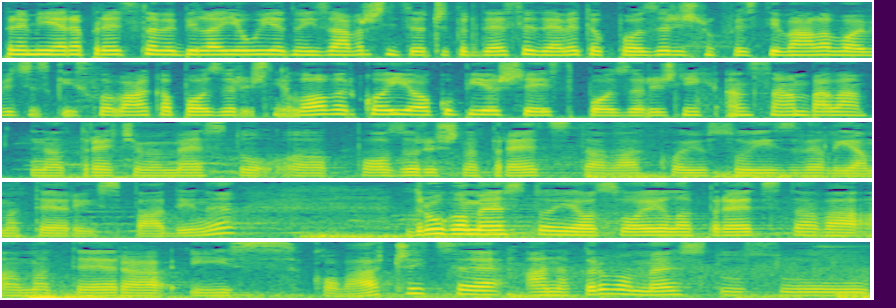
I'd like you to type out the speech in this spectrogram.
Premijera predstave bila je ujedno i završnica 49. pozorišnog festivala Vojvođanskih Slovaka Pozorišni lovar koji je okupio šest pozorišnih ansambala. Na trećem mestu e, pozorišna predstava koju su izveli amateri iz Padine Drugo mesto je osvojila predstava amatera iz Kovačice, a na prvom mestu su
